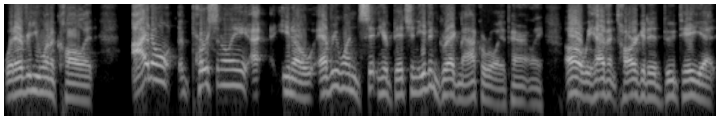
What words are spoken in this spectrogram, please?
whatever you want to call it. I don't uh, personally, I, you know, everyone sitting here bitching, even Greg McElroy apparently. Oh, we haven't targeted Boutte yet.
